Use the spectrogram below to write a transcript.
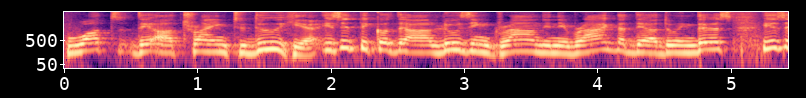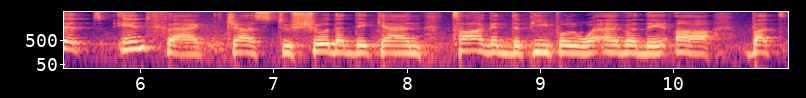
what they are trying to do here. Is it because they are losing ground in Iraq that they are doing this? Is it in fact just to show that that they can target the people wherever they are. But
